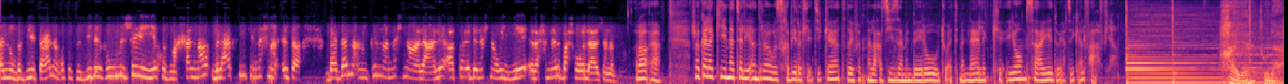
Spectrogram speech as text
إنه بده يتعلم قصص جديدة هو مش جاي ياخذ محلنا بالعكس يمكن نحن إذا بدلنا إنه كلنا نحن على علاقه طيبة نحن وياه رح نربحه لجنبنا. رائع. شكرا لك ناتالي اندراوس خبيرة الاتيكيت ضيفتنا العزيزة من بيروت وأتمنى لك يوم سعيد ويعطيك ألف عافية. حياتنا.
